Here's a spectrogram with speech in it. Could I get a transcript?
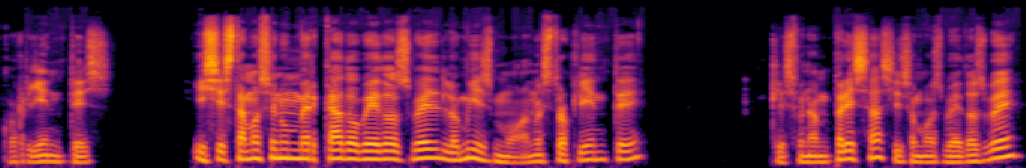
corrientes. Y si estamos en un mercado B2B, lo mismo, a nuestro cliente, que es una empresa, si somos B2B,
